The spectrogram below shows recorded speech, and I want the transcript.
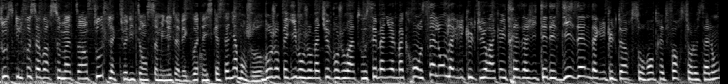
Tout ce qu'il faut savoir ce matin, toute l'actualité en 5 minutes avec vous, Anaïs Castagna. Bonjour. Bonjour Peggy, bonjour Mathieu, bonjour à tous. Emmanuel Macron au Salon de l'Agriculture, accueil très agité. Des dizaines d'agriculteurs sont rentrés de force sur le salon.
